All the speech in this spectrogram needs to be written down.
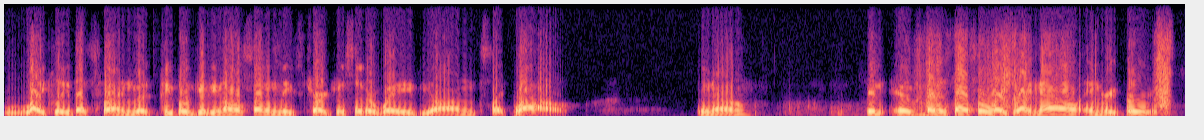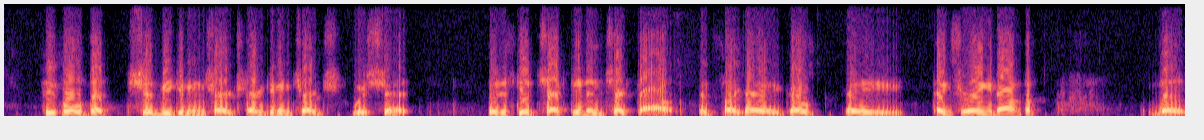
likely that's fine, but people getting all sudden these charges that are way beyond, it's like, wow. You know? And, but it's also like right now in reverse, people that should be getting charged aren't getting charged with shit. They just get checked in and checked out. It's like, hey, go, hey, thanks for hanging out the, the,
